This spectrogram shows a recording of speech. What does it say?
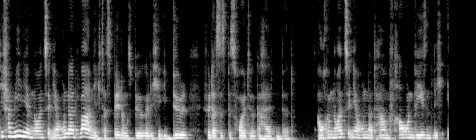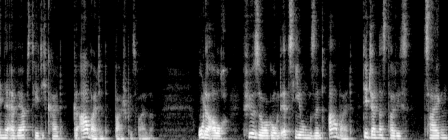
die Familie im 19. Jahrhundert war nicht das bildungsbürgerliche Idyll, für das es bis heute gehalten wird. Auch im 19. Jahrhundert haben Frauen wesentlich in der Erwerbstätigkeit gearbeitet, beispielsweise. Oder auch Fürsorge und Erziehung sind Arbeit. Die Gender Studies zeigen,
